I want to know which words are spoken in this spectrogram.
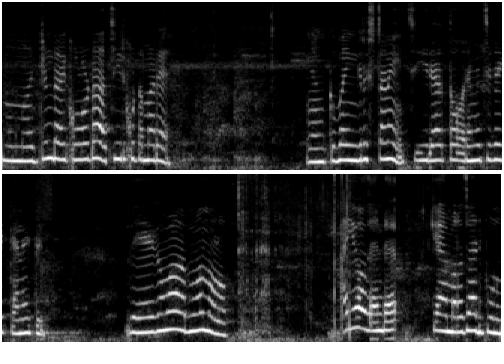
നന്നായിട്ടുണ്ടായിക്കോളൂട്ടാ ചീരക്കൂട്ടന്മാരെ. ഞങ്ങൾക്ക് ഭയങ്കര ഇഷ്ടമാണേ ചീര തോരൻ വെച്ച് കഴിക്കാനായിട്ട്. വേഗം വളർന്നു വന്നോളൂ. അയ്യോ അതെന്റെ ക്യാമറ ചാടിപ്പോണു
